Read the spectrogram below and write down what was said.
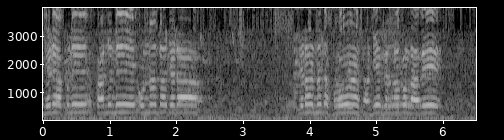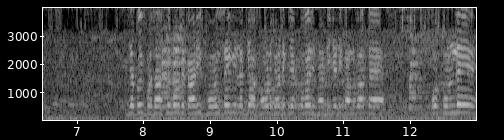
ਜਿਹੜੇ ਆਪਣੇ ਕੰਨ ਨੇ, ਉਹਨਾਂ ਦਾ ਜਿਹੜਾ ਜਿਹੜਾ ਉਹਨਾਂ ਦਾ ਫਲੋ ਹੈ, ਸਾਡੀਆਂ ਗੱਲਾਂ ਵੱਲ ਆਵੇ। ਜੇ ਕੋਈ ਪ੍ਰਸ਼ਾਸਨ ਦਾ ਅਧਿਕਾਰੀ ਫੋਨ ਤੇ ਵੀ ਲੱਗਿਆ ਫੋਨ ਛੱਡ ਕੇ ਇੱਕ ਵਾਰੀ ਸਾਡੀ ਜਿਹੜੀ ਗੱਲਬਾਤ ਹੈ, ਉਹ ਸੁਣ ਲੇ।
